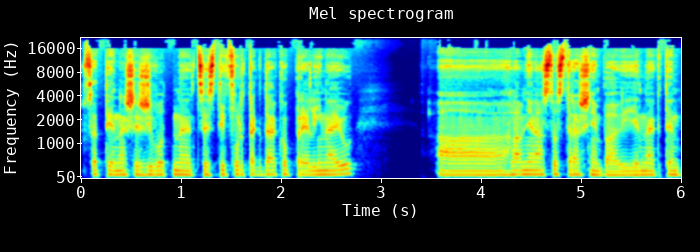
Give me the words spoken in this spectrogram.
sa tie naše životné cesty furt tak dáko prelínajú. A hlavne nás to strašne baví. Jednak ten,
